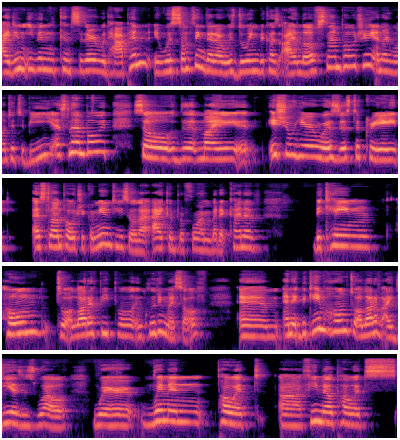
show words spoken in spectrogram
I didn't even consider would happen. It was something that I was doing because I love slam poetry and I wanted to be a slam poet. So the my issue here was just to create a slam poetry community so that I can perform, but it kind of became home to a lot of people, including myself. Um, and it became home to a lot of ideas as well, where women poet, uh, female poets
